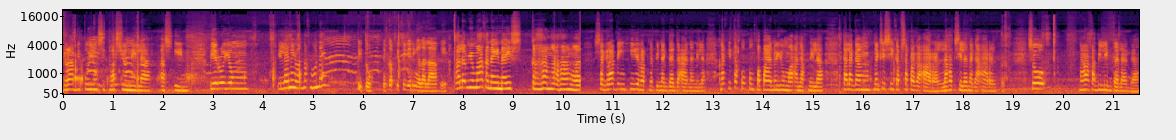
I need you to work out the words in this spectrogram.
grabe po yung sitwasyon nila as in. Pero yung, ilan na yung anak mo na yun? Pito. Yung kapito yan yung lalaki. Alam nyo mga kanainays, kahanga-hanga sa grabing hirap na pinagdadaanan nila. Nakita ko kung paano yung mga anak nila talagang nagsisikap sa pag-aaral. Lahat sila nag-aaral po. So, nakakabilib talaga.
